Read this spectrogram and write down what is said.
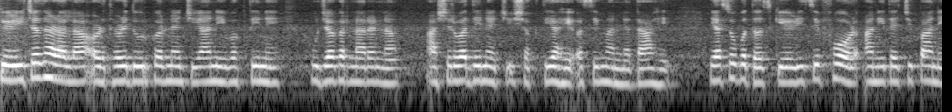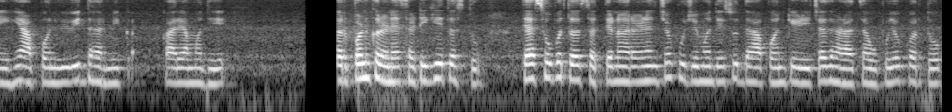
केळीच्या झाडाला अडथळे दूर करण्याची आणि भक्तीने पूजा करणाऱ्यांना आशीर्वाद देण्याची शक्ती आहे अशी मान्यता आहे. यासोबतच केळीचे फळ आणि त्याची पाने हे आपण विविध धार्मिक कार्यामध्ये अर्पण करण्यासाठी घेत असतो. त्यासोबतच सत्यनारायणांच्या पूजेमध्ये सुद्धा आपण केळीच्या झाडाचा उपयोग करतो.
